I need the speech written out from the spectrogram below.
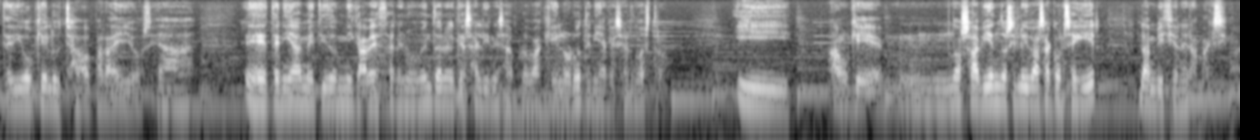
te digo que he luchado para ello. O sea, eh, tenía metido en mi cabeza en el momento en el que salí en esa prueba que el oro tenía que ser nuestro. Y aunque mm, no sabiendo si lo ibas a conseguir, la ambición era máxima,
